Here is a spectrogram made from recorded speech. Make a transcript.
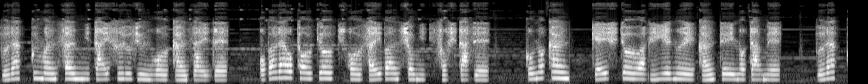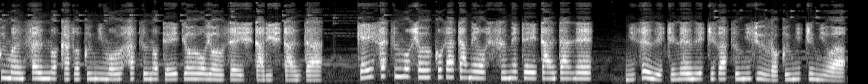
ブラックマンさんに対する順合犯罪で、小原を東京地方裁判所に起訴したぜ。この間、警視庁は DNA 鑑定のため、ブラックマンさんの家族に毛髪の提供を要請したりしたんだ。警察も証拠固めを進めていたんだね。2001年1月26日には、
